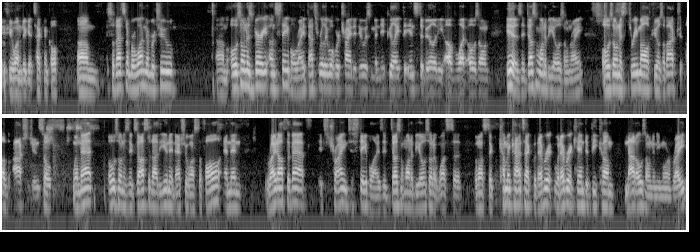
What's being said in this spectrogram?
if you wanted to get technical. Um, so that's number one. Number two, um, ozone is very unstable, right? That's really what we're trying to do is manipulate the instability of what ozone is. It doesn't want to be ozone, right? Ozone is three molecules of, ox- of oxygen. So when that ozone is exhausted out of the unit, it naturally wants to fall. And then right off the bat, it's trying to stabilize. It doesn't want to be ozone. It wants to it wants to come in contact with whatever it, whatever it can to become not ozone anymore, right?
